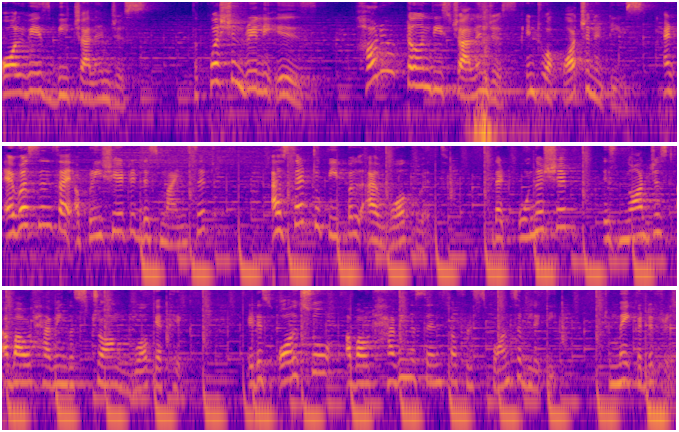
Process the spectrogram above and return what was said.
always be challenges. The question really is, how do you turn these challenges into opportunities? And ever since I appreciated this mindset, I've said to people I work with, that ownership is not just about having a strong work ethic. It is also about having a sense of responsibility to make a difference.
